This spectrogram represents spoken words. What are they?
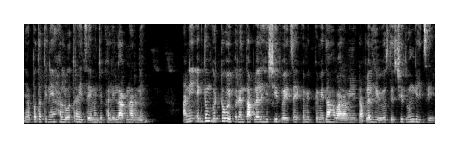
या पद्धतीने हलवत राहायचं आहे म्हणजे खाली लागणार नाही. आणि एकदम घट्ट होईपर्यंत आपल्याला हे शिजवायचं आहे कमीत कमी दहा बारा मिनिट आपल्याला हे व्यवस्थित शिजवून घ्यायचं आहे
